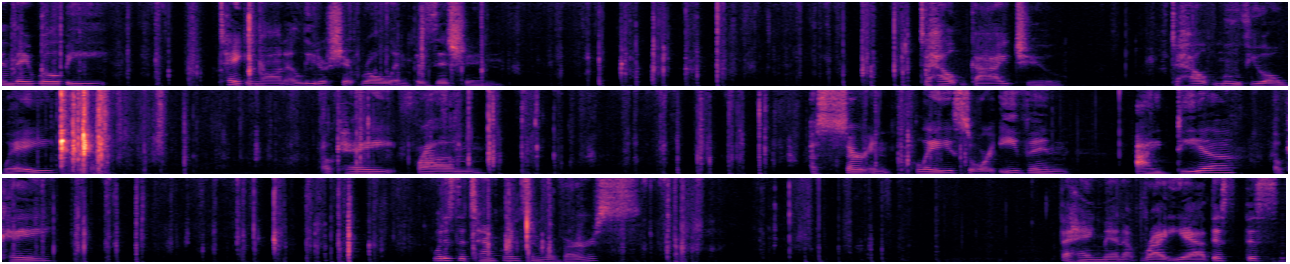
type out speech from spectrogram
And they will be taking on a leadership role and position to help guide you, to help move you away okay, from a certain place or even idea, okay? What is the temperance in reverse? The hangman upright. Yeah, this this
